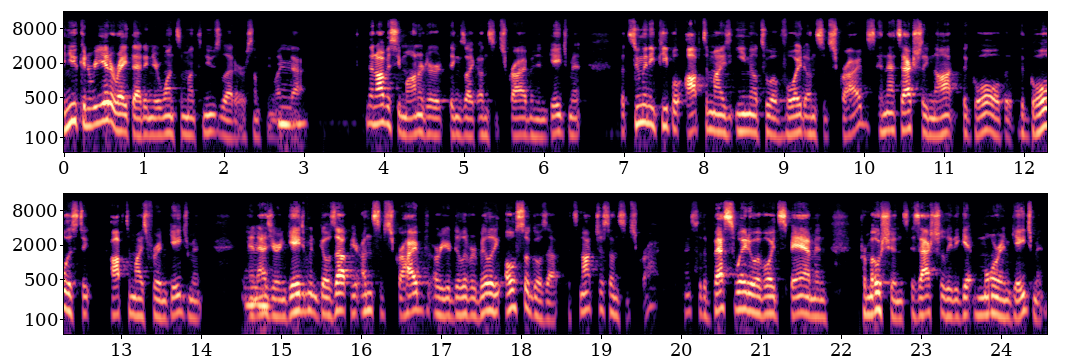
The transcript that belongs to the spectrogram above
And you can reiterate that in your once a month newsletter or something like Mm. that then obviously monitor things like unsubscribe and engagement but too many people optimize email to avoid unsubscribes and that's actually not the goal the, the goal is to optimize for engagement and mm, as your engagement goes up your unsubscribe or your deliverability also goes up it's not just unsubscribe right? so the best way to avoid spam and promotions is actually to get more engagement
